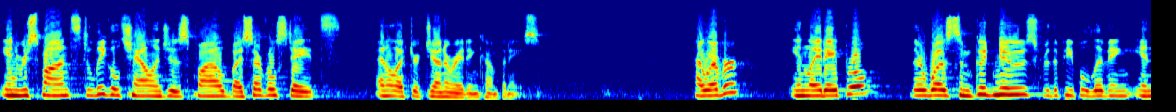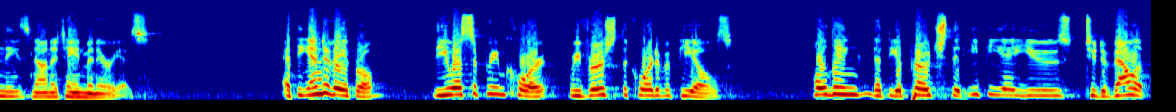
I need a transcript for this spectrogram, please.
in response to legal challenges filed by several states and electric generating companies. However, in late April, there was some good news for the people living in these non-attainment areas. At the end of April, the U.S. Supreme Court reversed the Court of Appeals, holding that the approach that EPA used to develop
